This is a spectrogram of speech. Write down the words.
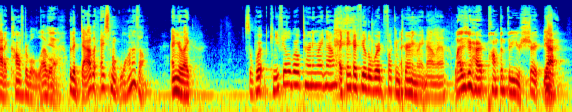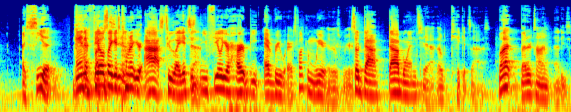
at a comfortable level. With a dab, like, I smoked one of them, and you're like, so what? Can you feel the world turning right now? I think I feel the word fucking turning right now, man. Why is your heart pumping through your shirt? dude? Yeah. I see it. And I it feels like it's it. coming out your ass too. Like it's just Yeah. you feel your heartbeat everywhere. It's fucking weird. It is weird. So dab, dab wins. Yeah, that would kick its ass. But better time, Eddie's.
